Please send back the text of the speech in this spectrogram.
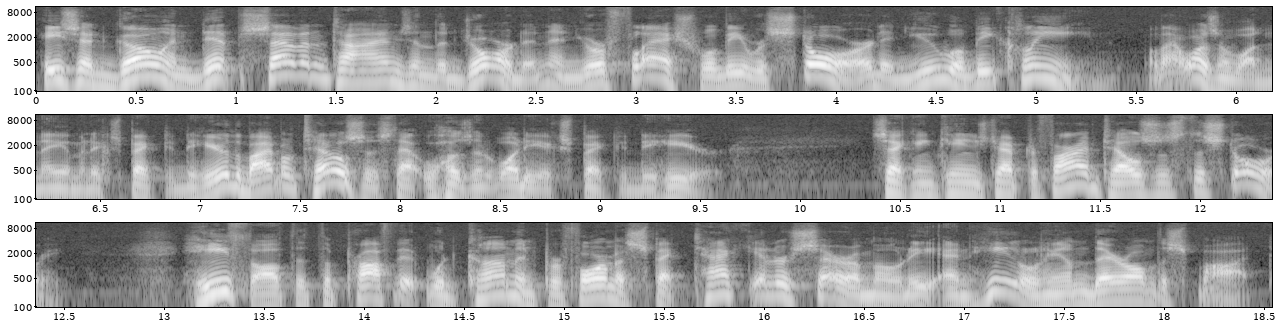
He said, Go and dip seven times in the Jordan, and your flesh will be restored, and you will be clean. Well, that wasn't what Naaman expected to hear. The Bible tells us that wasn't what he expected to hear. 2 Kings chapter 5 tells us the story. He thought that the prophet would come and perform a spectacular ceremony and heal him there on the spot.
